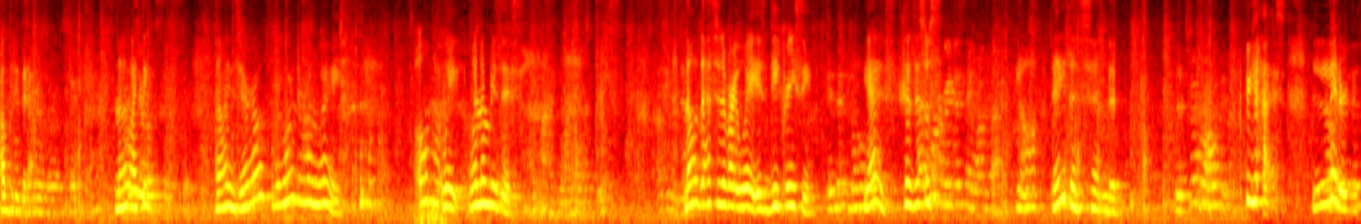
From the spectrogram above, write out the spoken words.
I'll bleep it out. No, I think nine zero. We're going the wrong way. Oh no! Wait, what number is this? No, that's the right way. It's decreasing. Is it? No. Yes, because this was. this thing. Y'all, they didn't send the. The two wrong. Yes, literally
